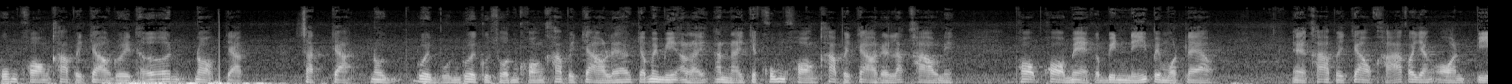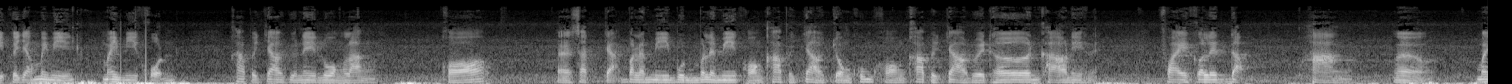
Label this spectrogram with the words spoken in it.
คุ้มครองข้าพเจ้าโดยเทินนอกจากสัจจะด้วยบุญด้วยกุศลของข้าพเจ้าแล้วจะไม่มีอะไรอันไหนจะคุ้มครองข้าพเจ้าในละคราวนี้ พ่อพ่อแม่ก็บินหนีไปหมดแล้วข้าพเจ้าขาก็ยังอ่อนปีกก็ยังไม่มีไม่มีขน ข้าพเจ้าอยู่ในรวงลัง ขอสัจจะบารมีบุญบารมีของข้าพเจ้าจงคุ้มครองข้าพเจ้าโดยเทินข่าวนี่ไฟก็เลยดับห่างเออไม่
